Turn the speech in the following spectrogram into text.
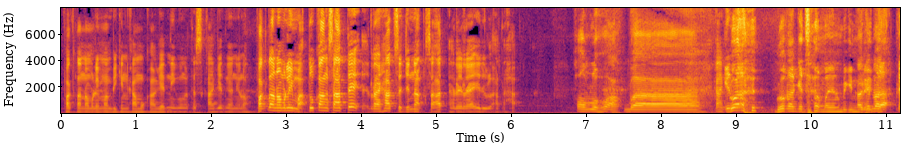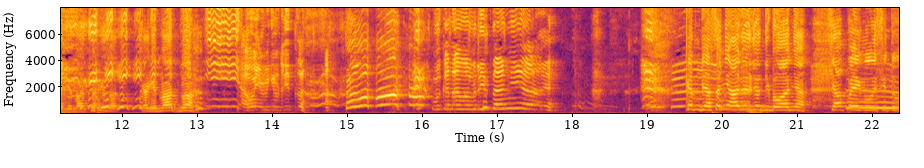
fakta nomor 5 bikin kamu kaget nih. Gua ngetes kaget gak nih loh. Fakta nomor 5, tukang sate rehat sejenak saat hari raya Idul Adha. Allahu Akbar. Kaget. Gua gua kaget sama yang bikin Kaget berita. banget, kaget banget, kaget banget, kaget banget gua. Ih, apa yang bikin berita? Bukan nama beritanya ya. Kan biasanya ada aja di bawahnya. Siapa yang nulis itu?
